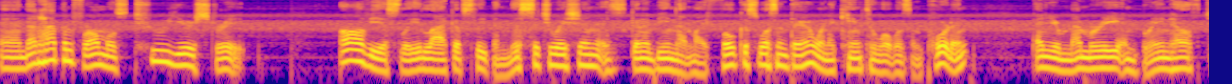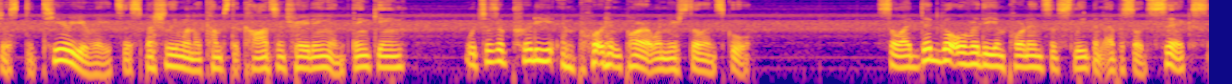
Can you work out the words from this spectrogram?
And that happened for almost two years straight. Obviously, lack of sleep in this situation is going to mean that my focus wasn't there when it came to what was important and your memory and brain health just deteriorates, especially when it comes to concentrating and thinking, which is a pretty important part when you're still in school. So, I did go over the importance of sleep in episode 6,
